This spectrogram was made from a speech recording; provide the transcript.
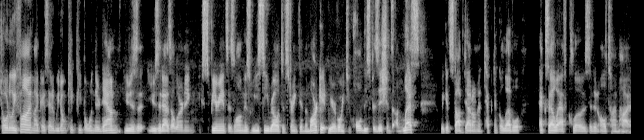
Totally fine. Like I said, we don't kick people when they're down. Use it, use it as a learning experience. As long as we see relative strength in the market, we are going to hold these positions unless we get stopped out on a technical level. XLF closed at an all time high.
